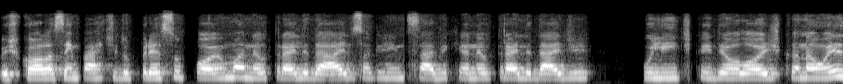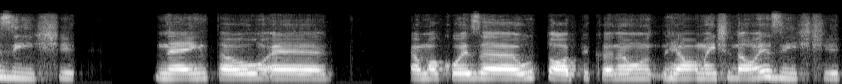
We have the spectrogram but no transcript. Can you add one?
o Escola Sem Partido pressupõe uma neutralidade, só que a gente sabe que a neutralidade política e ideológica não existe, né? Então, é, é uma coisa utópica, não, realmente não existe.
